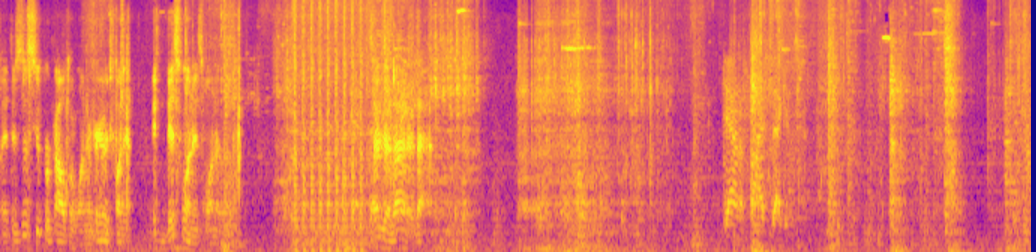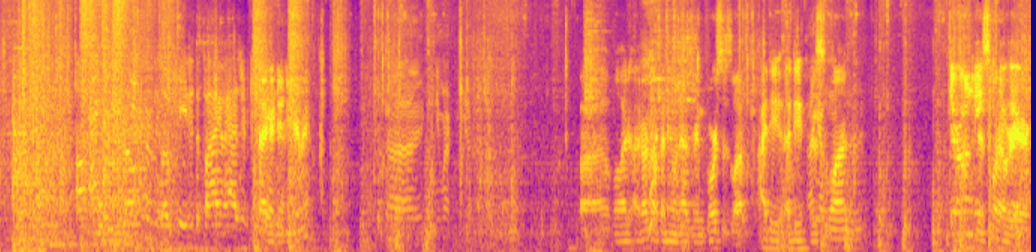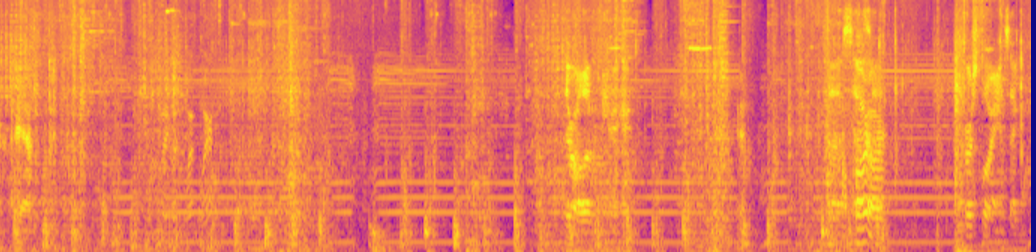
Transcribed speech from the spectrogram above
Right, there's a super powerful one. I forget which one. It, this one is one of them. It's either that or that. Down to 5 seconds. Op 4 drone located the biohazard Tiger, did you hear me? Uh, can you mark me? Uh, well, I, I don't know if anyone has ring forces left. I do I do. This one, They're on me. this one over here. Yeah. Wait, where? where? They're all over me right here. Uh, south floor or- side. First floor and second.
